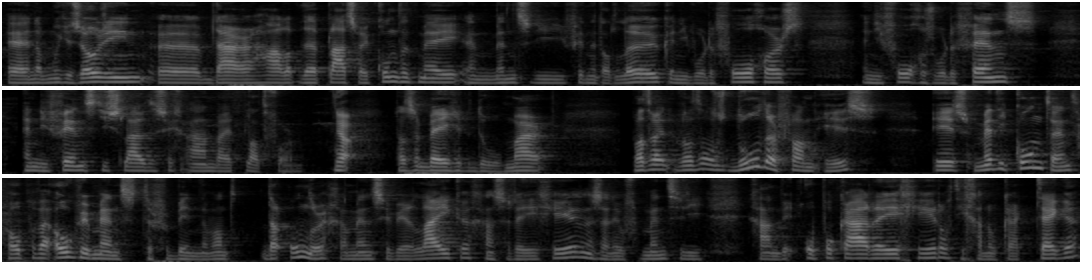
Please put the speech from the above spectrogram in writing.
En dat moet je zo zien, daar, halen, daar plaatsen wij content mee en mensen die vinden dat leuk en die worden volgers. En die volgers worden fans. En die fans die sluiten zich aan bij het platform. Ja. Dat is een beetje het doel. Maar wat, wij, wat ons doel daarvan is, is met die content hopen wij ook weer mensen te verbinden. Want daaronder gaan mensen weer liken, gaan ze reageren. Er zijn heel veel mensen die gaan weer op elkaar reageren of die gaan elkaar taggen.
